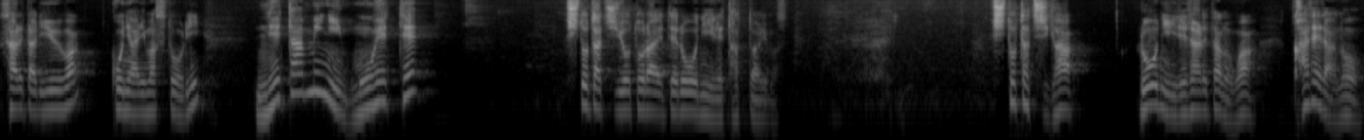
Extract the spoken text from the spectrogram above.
された理由は、ここにあります通り、妬みに燃えて、人たちを捕らえて牢に入れたとあります。人たちが牢に入れられたのは、彼らの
